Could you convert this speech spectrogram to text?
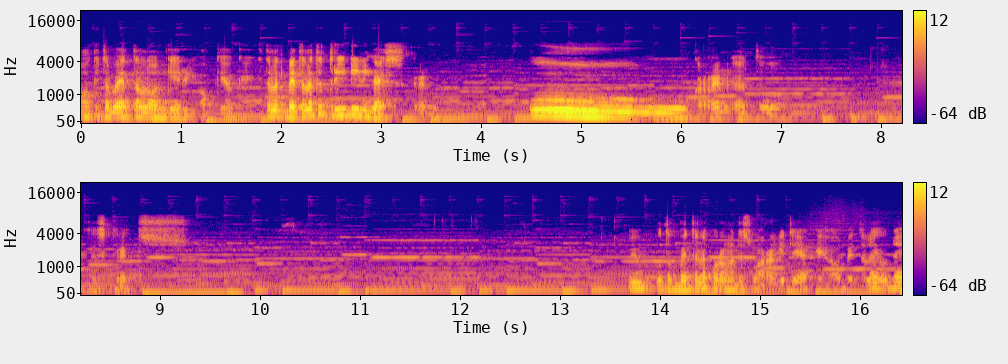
Oh, kita battle lawan Gary. Oke, oke. Kita lihat battle itu 3D nih, guys. Keren. Uh, keren gak tuh? Kita scratch. Tapi untuk battle kurang ada suara gitu ya, kayak oh battle udah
